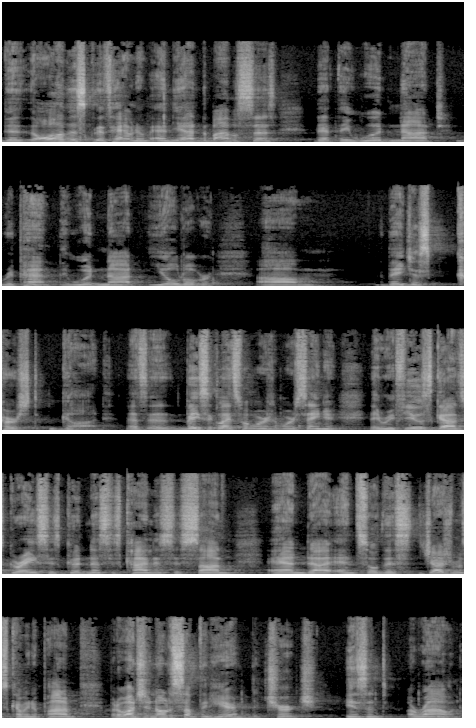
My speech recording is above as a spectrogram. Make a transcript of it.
the, all of this that's happening. And yet the Bible says that they would not repent. They would not yield over. Um, they just cursed God. That's uh, basically that's what we're, we're saying here. They refused God's grace, His goodness, His kindness, His Son, and uh, and so this judgment is coming upon them. But I want you to notice something here: the church isn't around.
